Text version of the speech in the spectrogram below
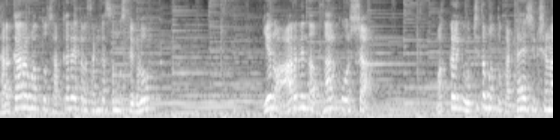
ಸರ್ಕಾರ ಮತ್ತು ಸರ್ಕಾರೇತರ ಸಂಘ ಸಂಸ್ಥೆಗಳು ಏನು ಆರರಿಂದ ಹದಿನಾಲ್ಕು ವರ್ಷ ಮಕ್ಕಳಿಗೆ ಉಚಿತ ಮತ್ತು ಕಡ್ಡಾಯ ಶಿಕ್ಷಣ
